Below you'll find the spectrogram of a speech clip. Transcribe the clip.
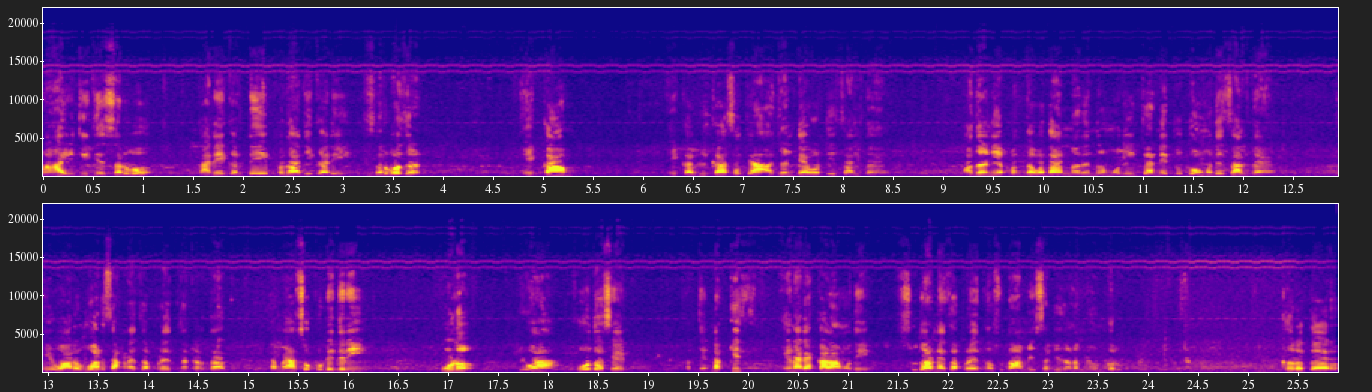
महायुतीचे सर्व कार्यकर्ते पदाधिकारी सर्वजण हे काम एका विकासाच्या अजेंड्यावरती चालतं आहे आदरणीय पंतप्रधान नरेंद्र मोदींच्या नेतृत्वामध्ये चालतं आहे हे वारंवार सांगण्याचा प्रयत्न करतात. त्यामुळे असं कुठेतरी होणं किंवा होत असेल तर ते नक्कीच येणाऱ्या काळामध्ये सुधारण्याचा प्रयत्नसुद्धा आम्ही सगळेजणं मिळून करू. खरं तर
